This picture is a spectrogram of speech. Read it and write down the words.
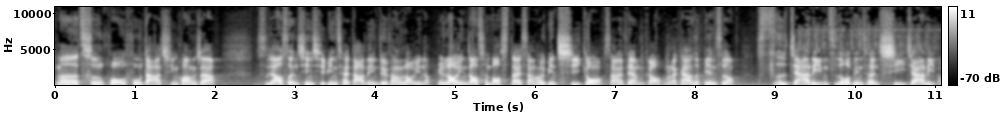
那刺火互打的情况下，是要升轻骑兵才打得赢对方老鹰的，因为老鹰到城堡时代伤害会变七攻哦，伤害非常高。我们来看下这变身哦，四加零之后变成七加零哦，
